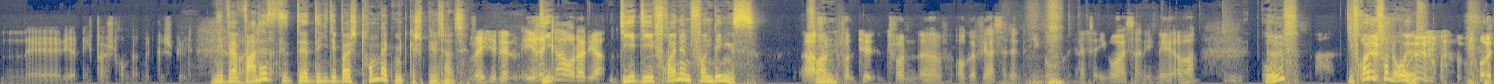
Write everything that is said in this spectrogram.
Nee, die hat nicht bei Stromberg mitgespielt. Nee, wer war das, der, die, die bei Stromberg mitgespielt hat? Welche denn? Erika oder die? Die, die Freundin von Dings. Ah, Von- von, von, von äh, oh Gott, wie heißt er denn? Ingo. Heißt er Ingo? Heißt er nicht? Nee, aber. Ulf? Die Freundin von Ulf. Ulf.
